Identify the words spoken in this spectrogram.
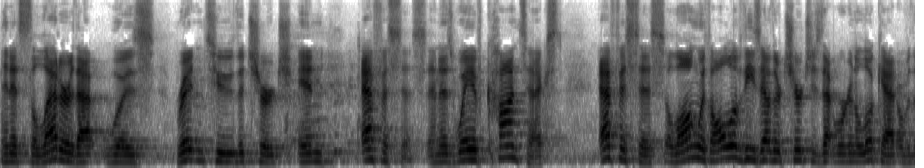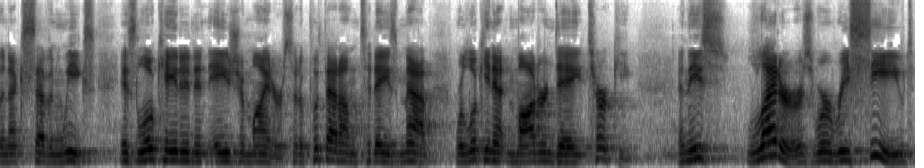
and it's the letter that was written to the church in Ephesus. And as way of context, Ephesus, along with all of these other churches that we're going to look at over the next seven weeks, is located in Asia Minor. So, to put that on today's map, we're looking at modern day Turkey. And these letters were received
